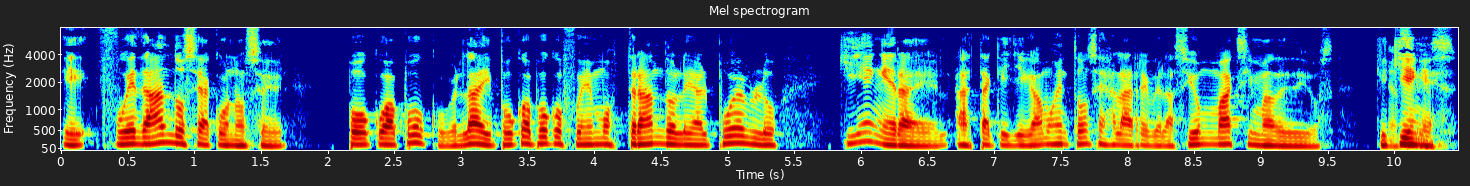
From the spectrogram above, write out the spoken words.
eh, fue dándose a conocer poco a poco, ¿verdad? Y poco a poco fue mostrándole al pueblo quién era Él, hasta que llegamos entonces a la revelación máxima de Dios, que quién es.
